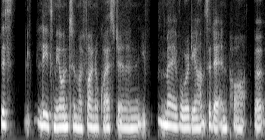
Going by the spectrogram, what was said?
This leads me on to my final question, and you may have already answered it in part, but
